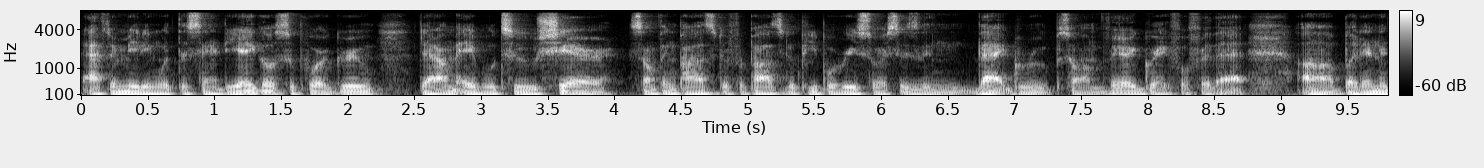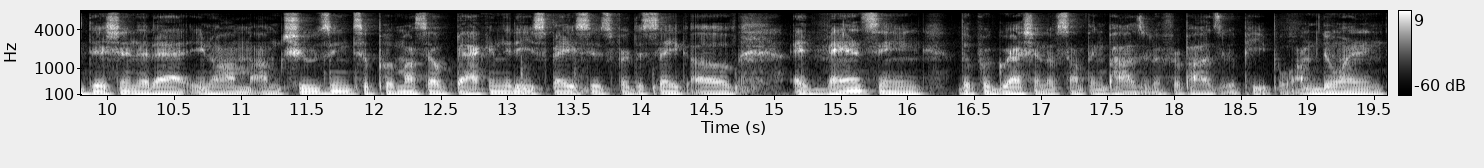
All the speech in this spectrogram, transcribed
after meeting with the San Diego support group that I'm able to share something positive for positive people resources in that group. So I'm very grateful for that. Uh, but in addition to that you know I'm, I'm choosing to put myself back into these spaces for the sake of advancing the progression of something positive for positive people. I'm doing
